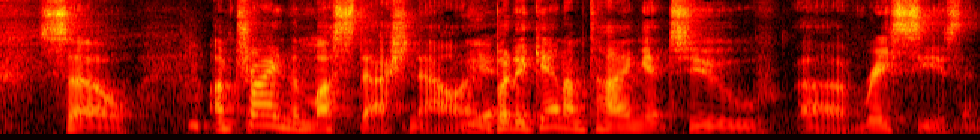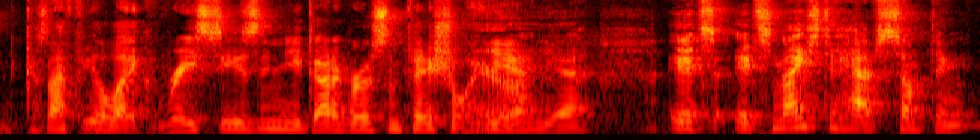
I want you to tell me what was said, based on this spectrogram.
so I'm trying the mustache now, Yeah. but again, I'm tying it to uh, race season because I feel like race season you got to grow some facial hair. Yeah, yeah. It's it's nice to have something.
